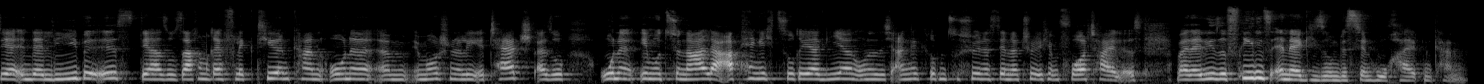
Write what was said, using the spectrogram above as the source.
der in der Liebe ist, der so Sachen reflektieren kann, ohne ähm, emotionally attached, also ohne emotional da abhängig zu reagieren, ohne sich angegriffen zu fühlen, dass der natürlich im Vorteil ist, weil er diese Friedensenergie so ein bisschen hochhalten kann.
